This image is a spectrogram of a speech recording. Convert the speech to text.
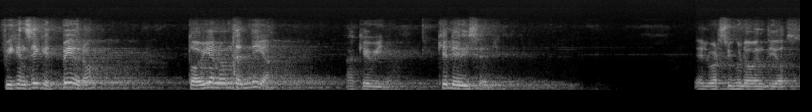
Fíjense que Pedro todavía no entendía a qué vino. ¿Qué le dice él? El versículo 22.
